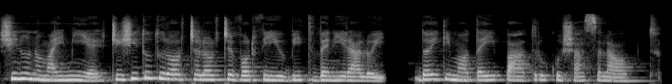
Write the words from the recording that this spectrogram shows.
Și nu numai mie, ci și tuturor celor ce vor fi iubit venirea lui. 2 Timotei 4 cu 6 la 8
